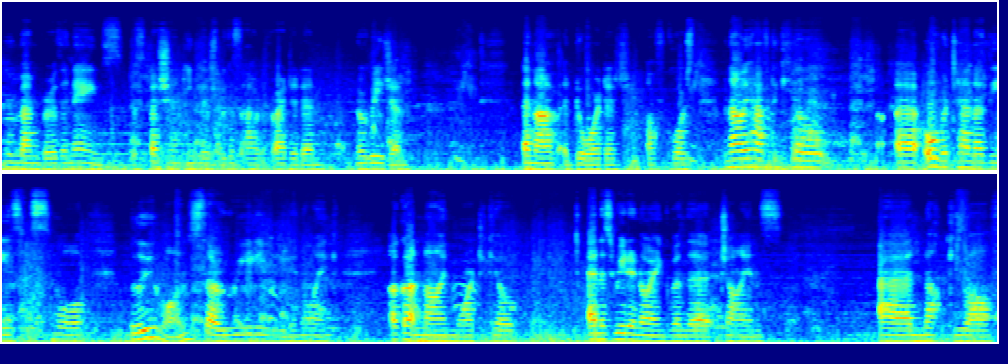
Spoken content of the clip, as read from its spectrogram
remember the names, especially in English because I've read it in Norwegian. And I've adored it, of course. But now we have to kill uh, over 10 of these small blue ones that are really, really annoying. I got 9 more to kill. And it's really annoying when the giants uh, knock you off.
